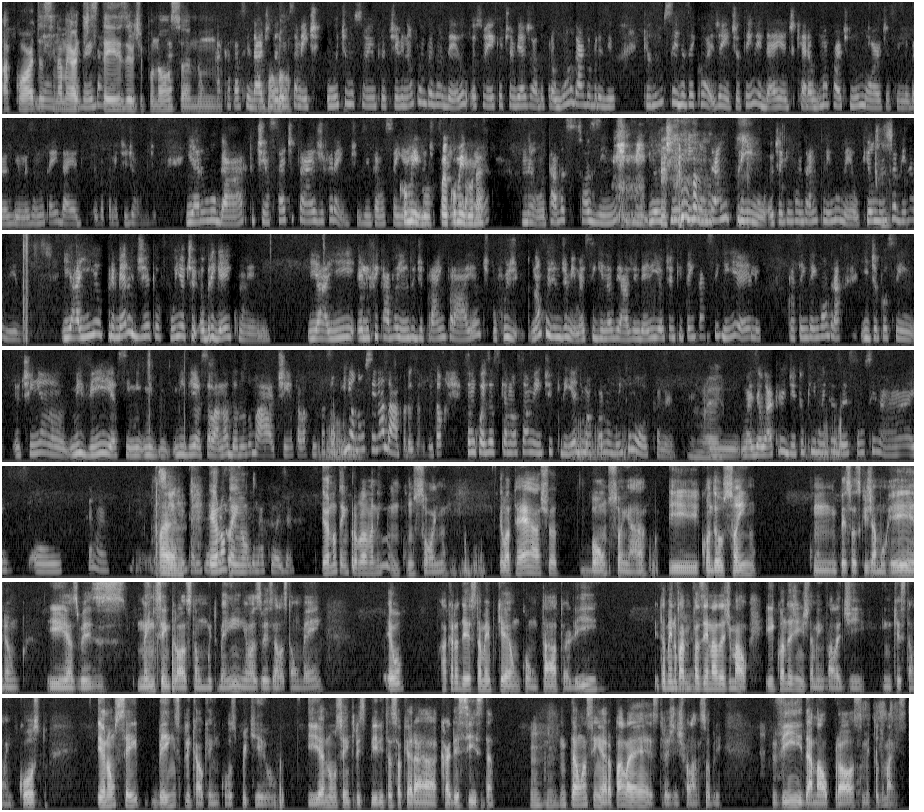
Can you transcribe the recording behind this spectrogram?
acordo assim na maior é tristeza. Eu, tipo, nossa, não. A capacidade não da nossa mente. O último sonho que eu tive não foi um pesadelo. Eu sonhei que eu tinha viajado para algum lugar do Brasil que eu não sei dizer qual é. Gente, eu tenho ideia de que era alguma parte no norte, assim, do Brasil, mas eu não tenho ideia de, exatamente de onde. E era um lugar que tinha sete praias diferentes. Então você ia. Comigo, foi comigo, praia. né? Não, eu tava sozinha e eu tinha que encontrar um primo. Eu tinha que encontrar um primo meu, que eu nunca vi na vida. E aí, o primeiro dia que eu fui, eu, te, eu briguei com ele. E aí, ele ficava indo de praia em praia, tipo, fugindo, não fugindo de mim, mas seguindo a viagem dele. E eu tinha que tentar seguir ele pra tentar encontrar. E, tipo assim, eu tinha. Me via, assim, me, me, me, via, sei lá, nadando no mar, tinha aquela sensação. E eu não sei nadar, por exemplo. Então, são coisas que a nossa mente cria de uma forma muito louca, né? É. E, mas eu acredito que muitas vezes são sinais, ou, sei lá. É. Eu não tenho. Alguma coisa. Eu não tenho problema nenhum com sonho. Eu até acho bom sonhar. E quando eu sonho com pessoas que já morreram, e às vezes nem sempre elas estão muito bem, ou às vezes elas estão bem. Eu agradeço também porque é um contato ali e também não vai me fazer nada de mal. E quando a gente também fala de em questão a encosto, eu não sei bem explicar o que é encosto porque eu ia no centro espírita, só que era kardecista. Uhum. Então, assim, era palestra, a gente falava sobre vida, mal próximo e tudo mais.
